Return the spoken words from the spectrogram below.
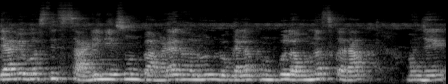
त्या व्यवस्थित साडी नेसून बांगड्या घालून डोक्याला कुंकू लावूनच करा. म्हणजे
